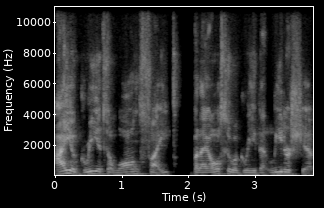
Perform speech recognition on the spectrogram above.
I agree, it's a long fight, but I also agree that leadership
